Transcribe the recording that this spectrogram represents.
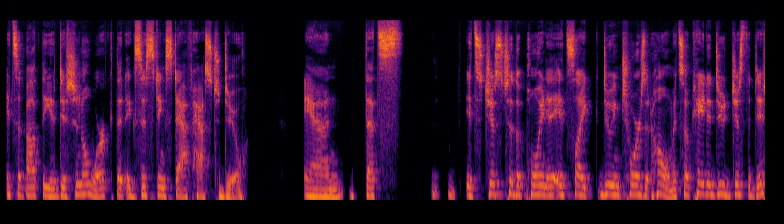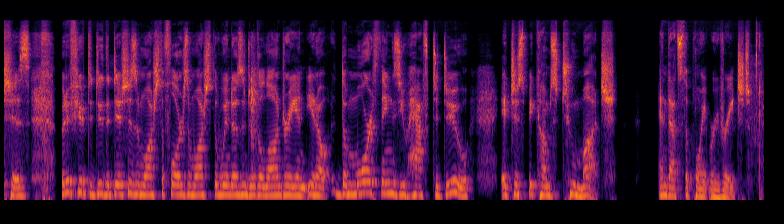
It's about the additional work that existing staff has to do and that's it's just to the point it's like doing chores at home. It's okay to do just the dishes but if you have to do the dishes and wash the floors and wash the windows and do the laundry and you know the more things you have to do it just becomes too much. And that's the point we've reached.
